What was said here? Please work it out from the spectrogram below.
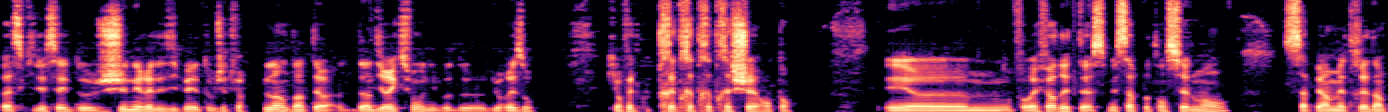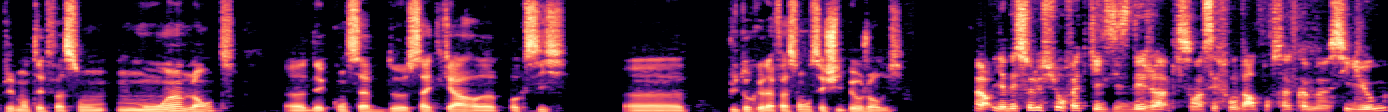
parce qu'il essaye de générer des IP, est obligé de faire plein d'indirections au niveau de, du réseau, qui en fait coûte très très très très cher en temps. Et il euh, faudrait faire des tests, mais ça potentiellement, ça permettrait d'implémenter de façon moins lente euh, des concepts de sidecar euh, proxy, plutôt que la façon dont c'est shippé aujourd'hui. Alors, il y a des solutions en fait qui existent déjà, qui sont assez fondardes pour ça, comme Cilium,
